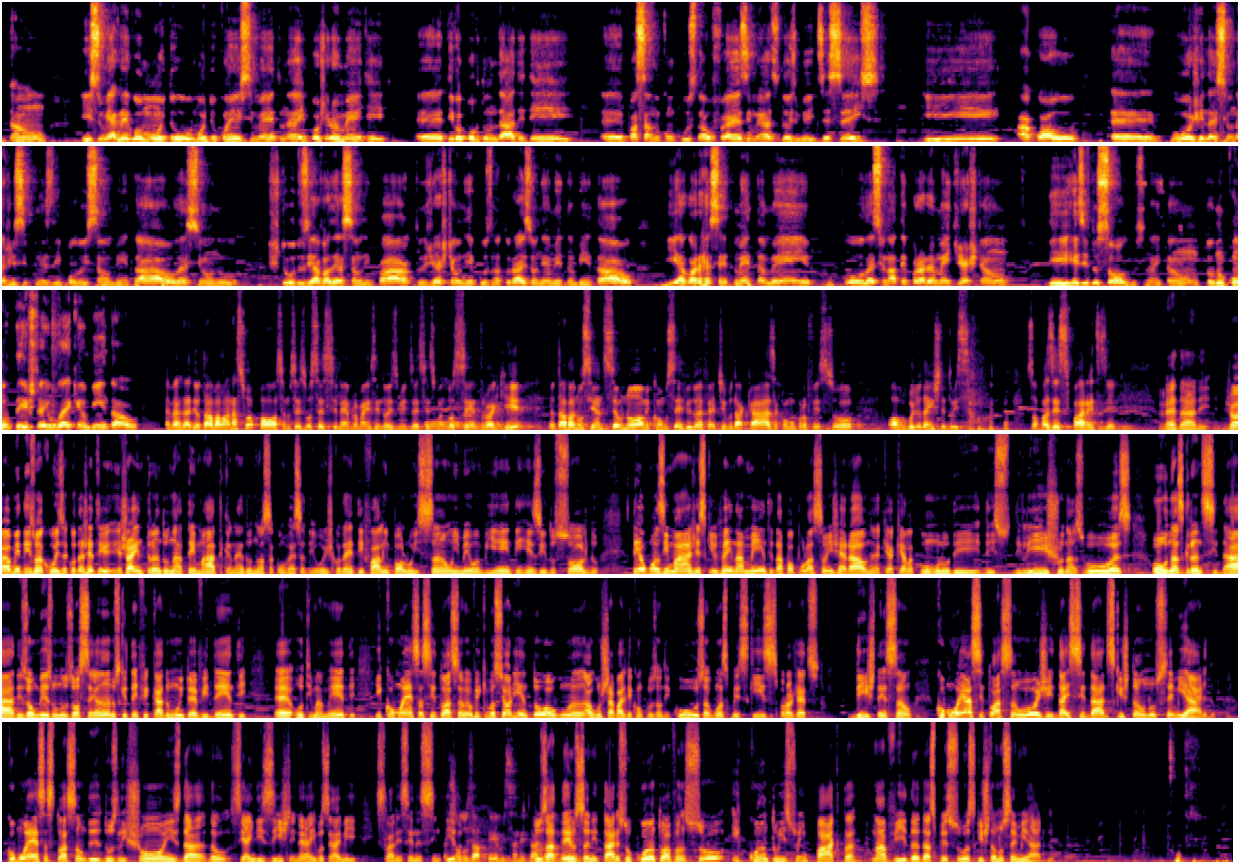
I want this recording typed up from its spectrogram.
Então, isso me agregou muito, muito conhecimento, né, e posteriormente é, tive a oportunidade de é, passar no concurso da UFES em meados de 2016 e a qual é, hoje leciono as disciplinas de poluição ambiental, leciono estudos e avaliação de impactos, gestão de recursos naturais zoneamento ambiental, e agora recentemente também vou lecionar temporariamente gestão de resíduos sólidos, né? Então, todo um contexto aí, um leque ambiental. É verdade, eu estava lá na sua posse. Não sei se você se lembra, mas em 2016, quando você entrou aqui, eu estava anunciando seu nome como servidor efetivo da casa, como professor. Orgulho da instituição. Só fazer esse parêntese aqui. Verdade. Joel, me diz uma coisa, quando a gente, já entrando na temática né, da nossa conversa de hoje, quando a gente fala em poluição, em meio ambiente, em resíduo sólido, tem algumas imagens que vêm na mente da população em geral, né? Que é aquele acúmulo de, de, de lixo nas ruas, ou nas grandes cidades, ou mesmo nos oceanos, que tem ficado muito evidente é, ultimamente. E como é essa situação? Eu vi que você orientou alguma, alguns trabalhos de conclusão de curso, algumas pesquisas, projetos de extensão. Como é a situação hoje das cidades que estão no semiárido? Como é essa situação de, dos lixões, da, do, se ainda existem, né? Aí você vai me esclarecer nesse sentido. dos aterros sanitários. Dos aterros sanitários, o quanto avançou e quanto isso impacta na vida das pessoas que estão no semiárido.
